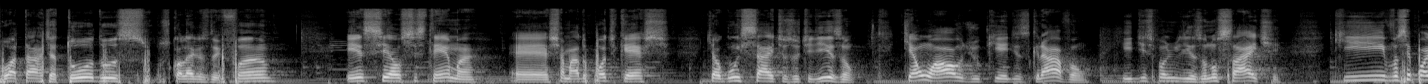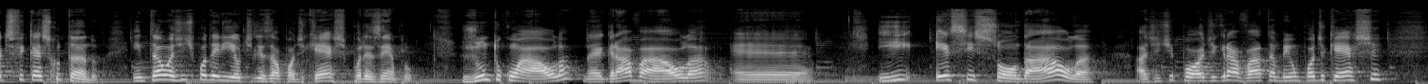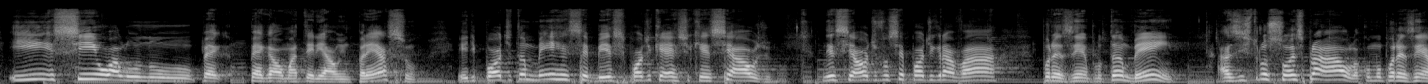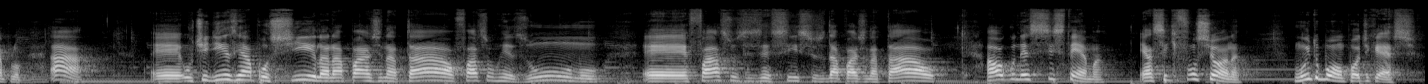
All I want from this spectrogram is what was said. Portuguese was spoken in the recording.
Boa tarde a todos, os colegas do IFAM. Esse é o sistema é, chamado podcast, que alguns sites utilizam, que é um áudio que eles gravam e disponibilizam no site que você pode ficar escutando. Então a gente poderia utilizar o podcast, por exemplo, junto com a aula, né, grava a aula é, e esse som da aula a gente pode gravar também um podcast e se o aluno pe pegar o material impresso, ele pode também receber esse podcast, que é esse áudio. Nesse áudio você pode gravar, por exemplo, também as instruções para a aula, como por exemplo, ah, é, utilizem a apostila na página tal, façam um resumo, é, façam os exercícios da página tal, algo nesse sistema. É assim que funciona. Muito bom o podcast.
